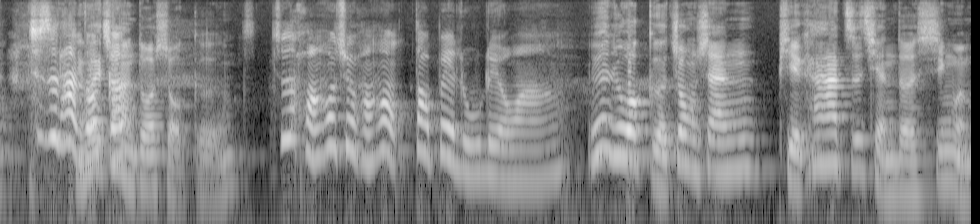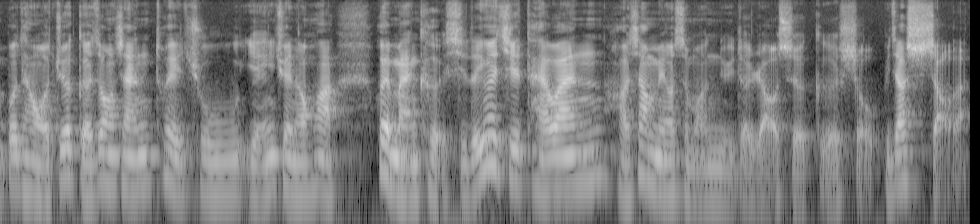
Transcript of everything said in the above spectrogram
就是他很多歌，唱很多首歌，就是皇后去皇后倒背如流啊。因为如果葛仲山撇开他之前的新闻不谈，我觉得葛仲山退出演艺圈的话会蛮可惜的。因为其实台湾好像没有什么女的饶舌歌手，比较少了，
